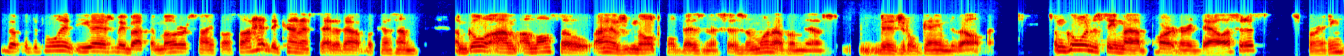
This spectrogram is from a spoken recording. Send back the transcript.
the, the point you asked me about the motorcycle, so I had to kind of set it up because I'm I'm going. I'm, I'm also. I have multiple businesses, and one of them is digital game development. So I'm going to see my partner in Dallas, and it's spring.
